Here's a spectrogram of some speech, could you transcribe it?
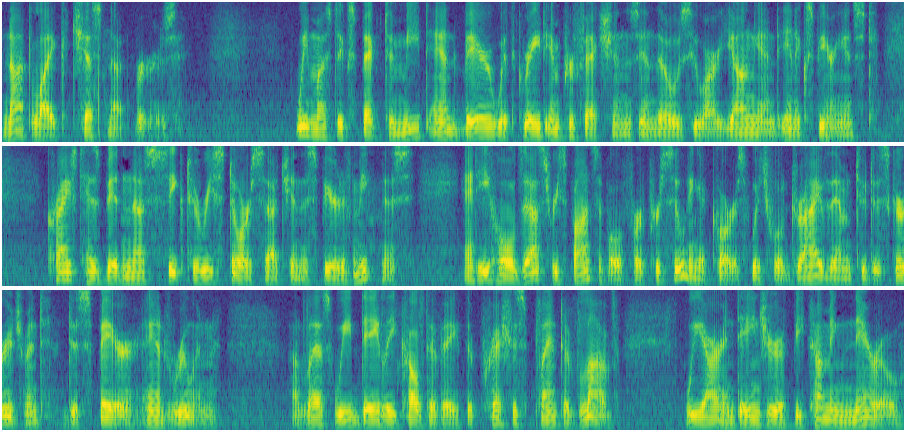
not like chestnut burrs. We must expect to meet and bear with great imperfections in those who are young and inexperienced Christ has bidden us seek to restore such in the spirit of meekness, and he holds us responsible for pursuing a course which will drive them to discouragement, despair, and ruin. Unless we daily cultivate the precious plant of love, we are in danger of becoming narrow,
